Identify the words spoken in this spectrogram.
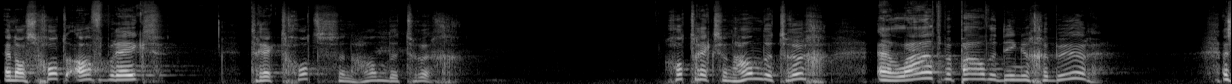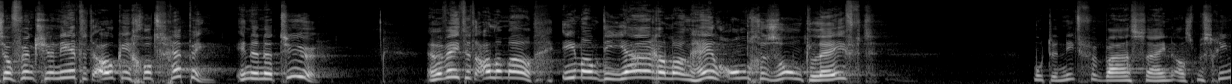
En als God afbreekt, trekt God zijn handen terug. God trekt zijn handen terug en laat bepaalde dingen gebeuren. En zo functioneert het ook in Gods schepping, in de natuur. En we weten het allemaal. Iemand die jarenlang heel ongezond leeft, moet er niet verbaasd zijn als misschien,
